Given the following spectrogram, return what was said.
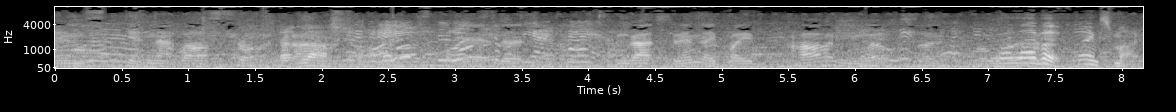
and getting that last try. That Um, last try. Yeah, the, congrats to them. They played hard and well. So I love it. Thanks, mate.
